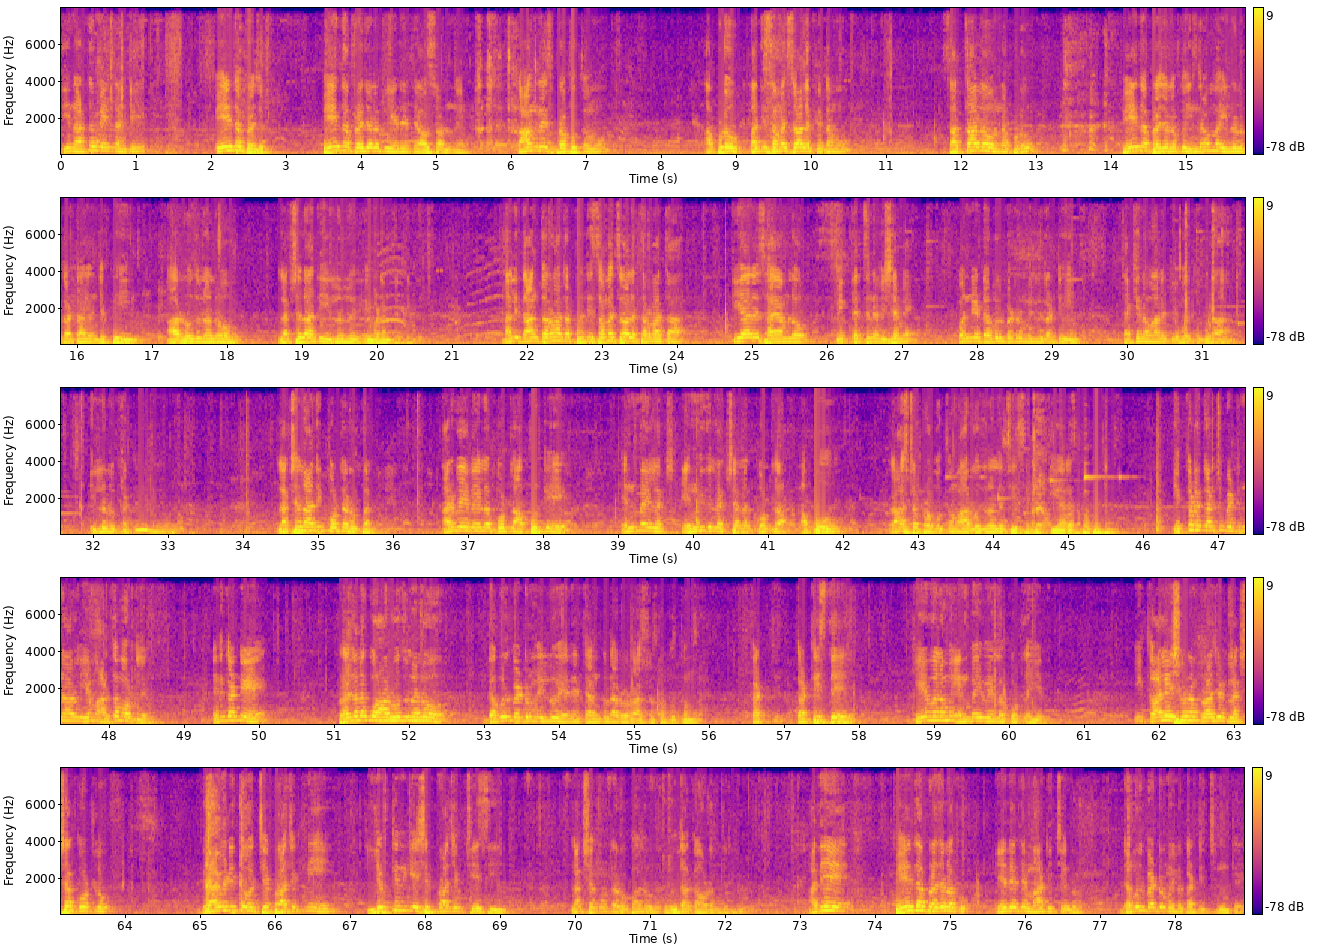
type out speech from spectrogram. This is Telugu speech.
దీని అర్థం ఏంటంటే పేద ప్రజలు పేద ప్రజలకు ఏదైతే అవసరాలు ఉన్నాయో కాంగ్రెస్ ప్రభుత్వము అప్పుడు పది సంవత్సరాల క్రితము సత్తాలో ఉన్నప్పుడు పేద ప్రజలకు ఇంద్రమ్మ ఇల్లులు కట్టాలని చెప్పి ఆ రోజులలో లక్షలాది ఇల్లులు ఇవ్వడం జరిగింది. మళ్ళీ దాని తర్వాత పది సంవత్సరాల తర్వాత టీఆర్ఎస్ హయాంలో మీకు తెలిసిన విషయమే కొన్ని డబుల్ బెడ్రూమ్ ఇల్లు కట్టి తక్కిన వాళ్ళకి ఎవరికి కూడా ఇల్లులు కట్టి లక్షలాది కోట్ల రూపాయలు. అరవై వేల కోట్ల అప్పు ఉంటే ఎనభై లక్ష ఎనిమిది లక్షల కోట్ల అప్పు రాష్ట్ర ప్రభుత్వం ఆ రోజులలో చేసింది టీఆర్ఎస్ ప్రభుత్వం. ఎక్కడ ఖర్చు పెట్టినారు ఏం అర్థం అవట్లేదు. ఎందుకంటే ప్రజలకు ఆ రోజులలో డబుల్ బెడ్రూమ్ ఇల్లు ఏదైతే అనుకున్నారో రాష్ట్ర ప్రభుత్వం కట్టి కట్టిస్తే కేవలం ఎనభై వేల కోట్లు అయ్యేది. ఈ కాళేశ్వరం ప్రాజెక్ట్ లక్ష కోట్లు గ్రావిటీతో వచ్చే ప్రాజెక్ట్ని లిఫ్ట్ ఇరిగేషన్ ప్రాజెక్ట్ చేసి లక్ష కోట్ల రూపాయలు వృధా కావడం జరిగింది. అదే పేద ప్రజలకు ఏదైతే మాట ఇచ్చిండ్రో డబుల్ బెడ్రూమ్ ఇల్లు కట్టించుంటే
